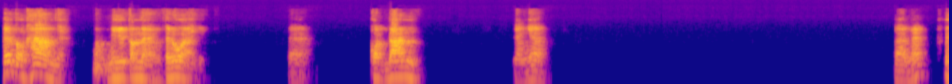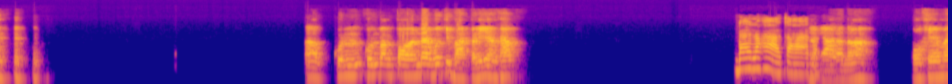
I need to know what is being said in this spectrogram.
เพศตรงข้ามเนี่ย มีตำแหน่งซะด้วยกดดัน อย่างเงี้ย ได้ไหมอ่าคุณคุณบางปอนได้วุฒิบัตรไปหรือยังครับได้แล้วค่ะอาจารย์ ได้แล้วเนาะโอเคไหม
